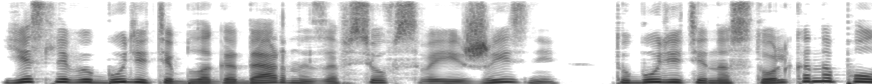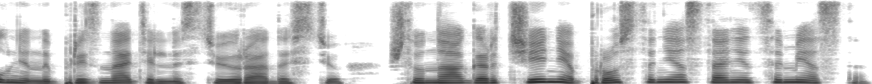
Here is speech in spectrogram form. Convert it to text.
Если вы будете благодарны за все в своей жизни, то будете настолько наполнены признательностью и радостью, что на огорчение просто не останется места.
